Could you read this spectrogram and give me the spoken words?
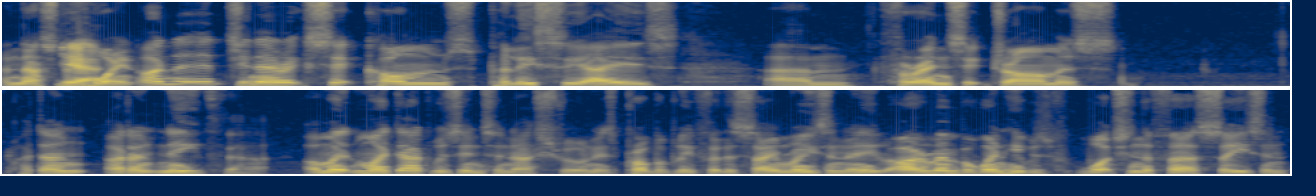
and that's the Yeah. point. I know generic sitcoms, policiers, um, forensic dramas. I don't, I don't need that. I mean, my dad was into Nashville, and it's probably for the same reason. I remember when he was watching the first season.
